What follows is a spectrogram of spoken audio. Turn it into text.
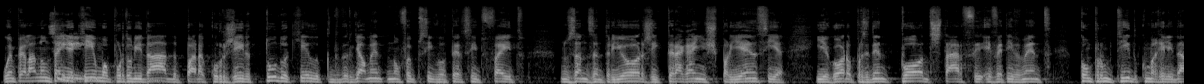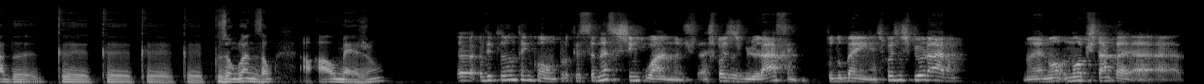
O MPLA não tem Sim. aqui uma oportunidade para corrigir tudo aquilo que realmente não foi possível ter sido feito nos anos anteriores e que terá ganho experiência e agora o Presidente pode estar efetivamente comprometido com uma realidade que, que, que, que os angolanos almejam? Uh, Vitor, não tem como, porque se nesses cinco anos as coisas melhorassem, tudo bem, as coisas pioraram. Não, é? não, não obstante a, a,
